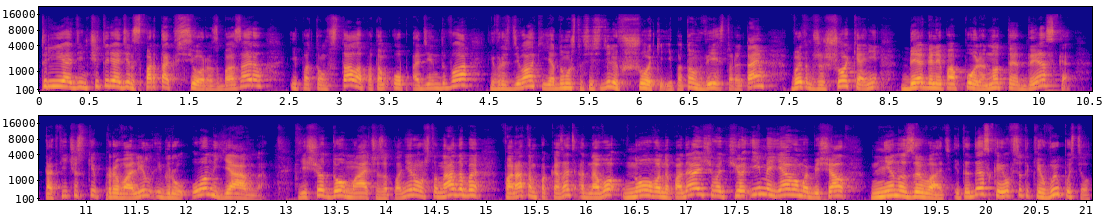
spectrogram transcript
3-1, 4-1, Спартак все разбазарил, и потом встал, а потом оп, 1-2, и в раздевалке, я думаю, что все сидели в шоке, и потом весь второй тайм в этом же шоке они бегали по полю, но ТДСК тактически провалил игру. Он явно еще до матча запланировал, что надо бы фанатам показать одного нового нападающего, чье имя я вам обещал не называть. И Тедеско его все-таки выпустил,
